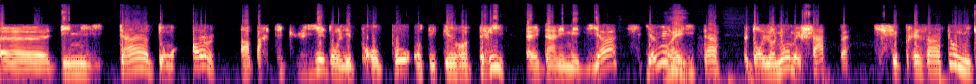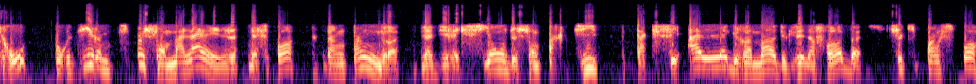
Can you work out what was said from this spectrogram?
euh, des militants, dont un en particulier, dont les propos ont été repris dans les médias. Il y a eu un militant dont le nom m'échappe, qui s'est présenté au micro pour dire un petit peu son malaise, n'est-ce pas, d'entendre la direction de son parti taxer allègrement de xénophobe ceux qui pensent pas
